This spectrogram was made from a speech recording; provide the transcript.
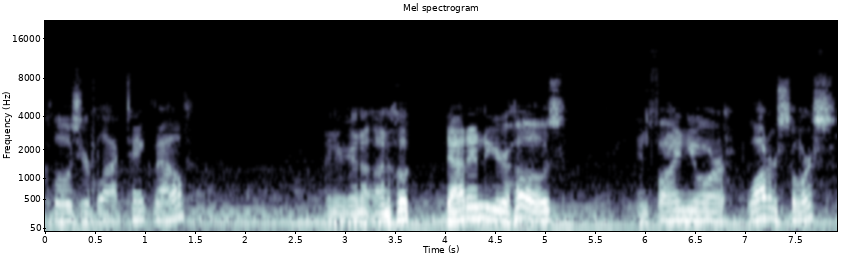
close your black tank valve. Then you're gonna unhook that end of your hose and find your water source.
